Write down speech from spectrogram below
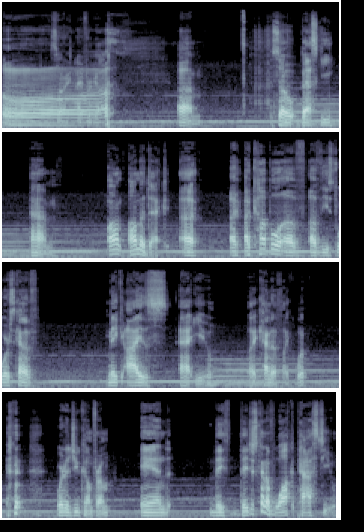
Oh. Sorry, I forgot. Um, so Beskey, um, on on the deck, uh, a, a couple of of these dwarfs kind of make eyes at you, like kind of like what? Where did you come from? and they they just kind of walk past you.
